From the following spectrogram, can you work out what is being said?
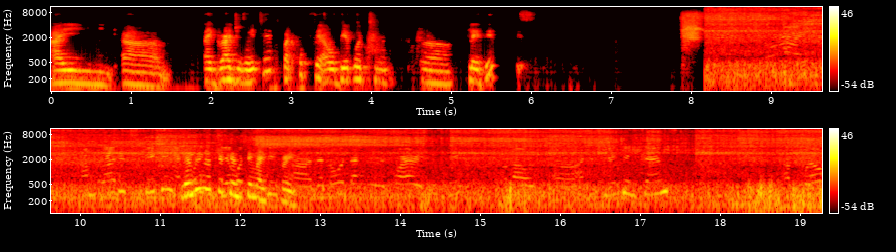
I, uh, I graduated, but hopefully I will be able to uh, play this. Speaking. Let me know if you can see my screen. Uh, the law that we require is about uh, making sense as well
